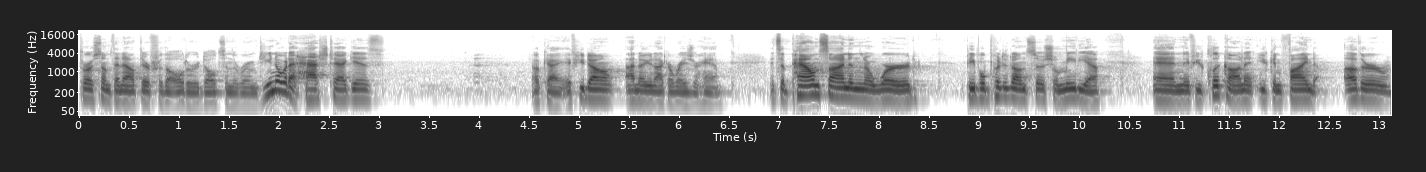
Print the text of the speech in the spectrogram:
throw something out there for the older adults in the room. Do you know what a hashtag is? Okay, if you don't, I know you're not going to raise your hand. It's a pound sign and then a word. People put it on social media, and if you click on it, you can find other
